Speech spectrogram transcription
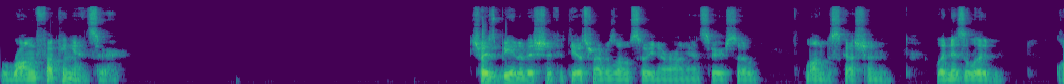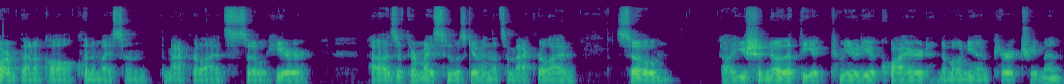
Wrong fucking answer. Choice B inhibition of 50S ribosomes, so you know wrong answer. So long discussion. Linezolid, chloramphenicol, clindamycin, the macrolides. So here, uh, azithromycin was given. That's a macrolide. So uh, you should know that the community-acquired pneumonia empiric treatment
